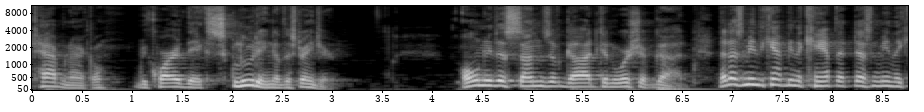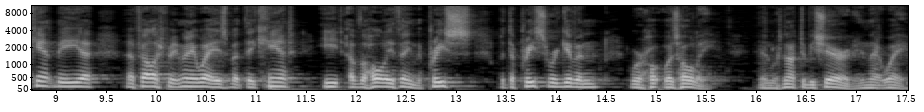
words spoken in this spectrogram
tabernacle required the excluding of the stranger. Only the sons of God can worship God. That doesn't mean they can't be in the camp. That doesn't mean they can't be uh, a fellowship in many ways, but they can't eat of the holy thing. The priests, what the priests were given were, was holy and was not to be shared in that way.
